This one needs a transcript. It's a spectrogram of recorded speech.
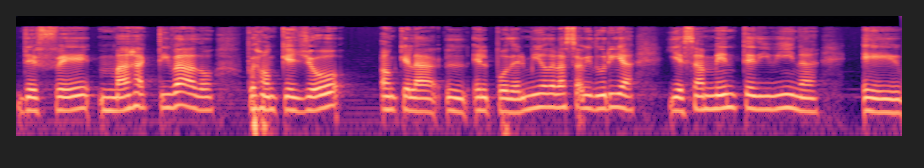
de fe más activado, pues aunque yo aunque el poder mío de la sabiduría y esa mente divina, eh,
